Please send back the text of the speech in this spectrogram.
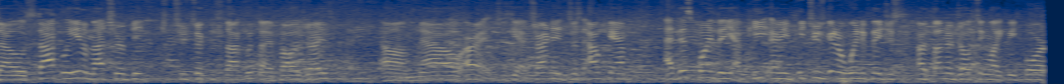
so stock lead. I'm not sure if Pikachu took the stock with. I apologize. Um, now, all right, just yeah, trying to just outcamp. At this point, the yeah, P, I mean Pichu's gonna win if they just are thunder jolting like before,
